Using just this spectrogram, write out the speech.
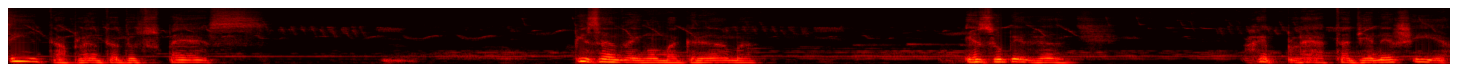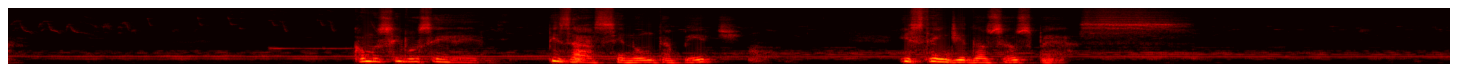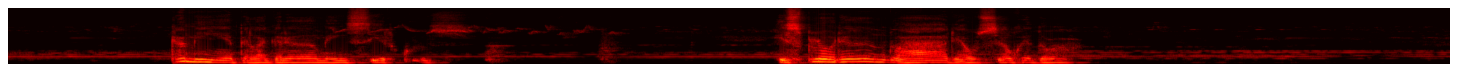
Sinta a planta dos pés pisando em uma grama exuberante repleta de energia. Como se você pisasse num tapete estendido aos seus pés. Caminha pela grama em círculos, explorando a área ao seu redor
